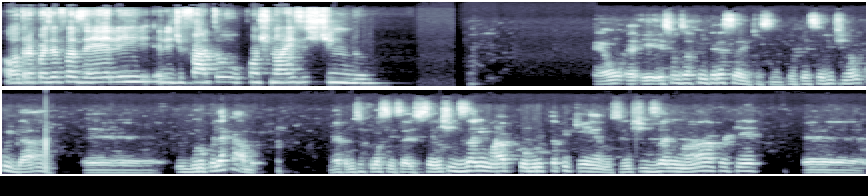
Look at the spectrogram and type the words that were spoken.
a outra coisa é fazer ele, ele de fato continuar existindo. É, um, é esse é um desafio interessante, assim, porque se a gente não cuidar, é, o grupo ele acaba. Né? Como você falou assim, se a gente desanimar porque o grupo está pequeno, se a gente desanimar porque é,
